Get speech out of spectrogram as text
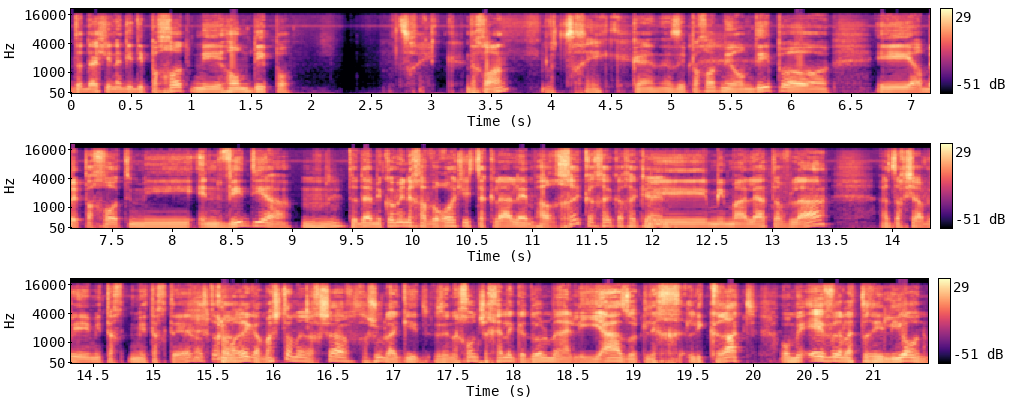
אתה יודע שהיא נגיד היא פחות מהום דיפו מצחיק. נכון? מצחיק. כן אז היא פחות מהום דיפו היא הרבה פחות מאנבידיה אתה יודע מכל מיני חברות שהסתכלה עליהם הרחק הרחק הרחק כן. ממעלה הטבלה אז עכשיו היא מתחת, מתחתיהן כלומר רגע מה שאתה אומר עכשיו חשוב להגיד זה נכון שחלק גדול מהעלייה הזאת לקראת או מעבר לטריליון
